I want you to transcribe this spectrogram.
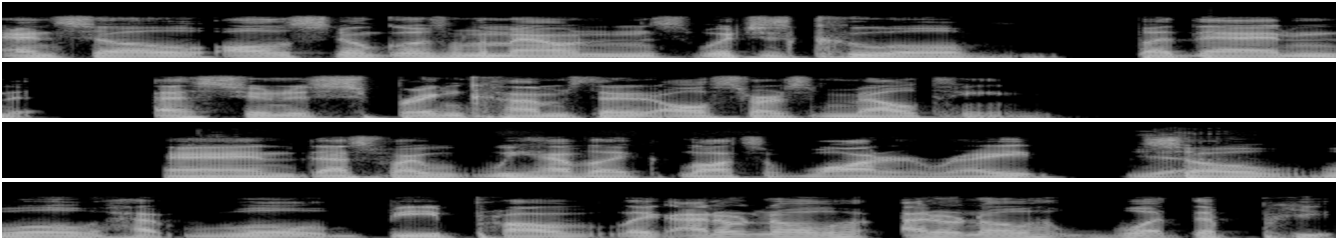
And so all the snow goes on the mountains, which is cool, but then as soon as spring comes, then it all starts melting. And that's why we have like lots of water, right? Yeah. So we'll have we'll be probably like I don't know I don't know what the pre-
